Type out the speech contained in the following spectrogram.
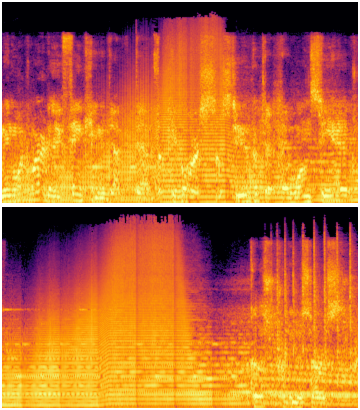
mean, what were they thinking that, that the people are so stupid that they won't see it? Those.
